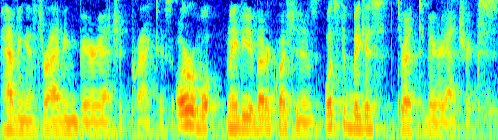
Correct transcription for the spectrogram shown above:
having a thriving bariatric practice? Or what, maybe a better question is, what's the biggest threat to bariatrics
